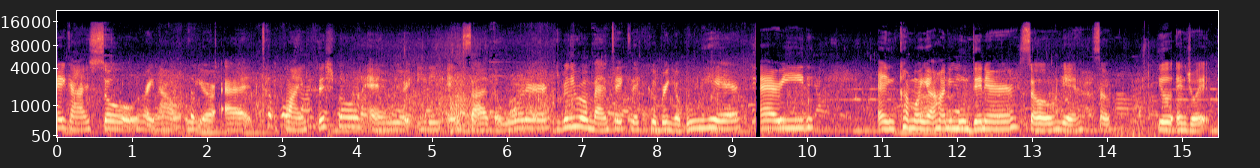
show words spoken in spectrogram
hey guys. So right now we are at flying fishbone and we are eating inside the water. It's really romantic. Like you could bring your boo here married and come on your honeymoon dinner. So yeah. So you'll enjoy it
